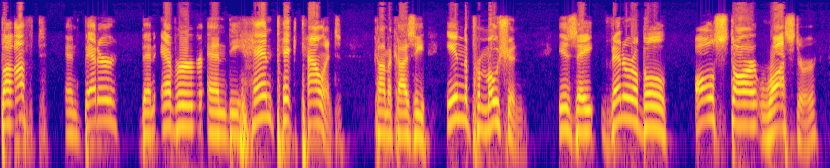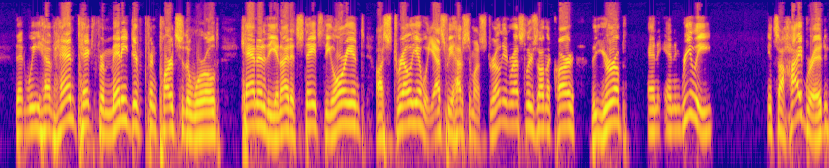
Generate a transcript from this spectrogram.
buffed, and better than ever. And the hand-picked talent, Kamikaze, in the promotion is a venerable all-star roster that we have handpicked from many different parts of the world. Canada, the United States, the Orient, Australia. Well, yes, we have some Australian wrestlers on the card, the Europe, and, and really, it's a hybrid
